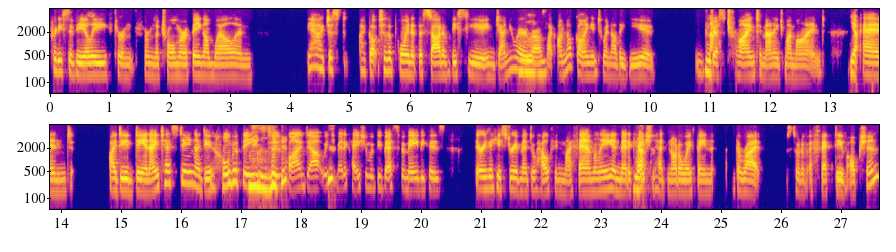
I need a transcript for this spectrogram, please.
pretty severely from from the trauma of being unwell and yeah, I just I got to the point at the start of this year in January where I was Mm. like, I'm not going into another year No. just trying to manage my mind. Yeah. And I did DNA testing. I did all the things to find out which medication would be best for me because there is a history of mental health in my family and medication had not always been the right sort of effective option.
